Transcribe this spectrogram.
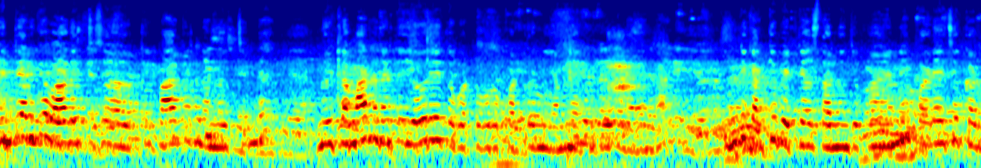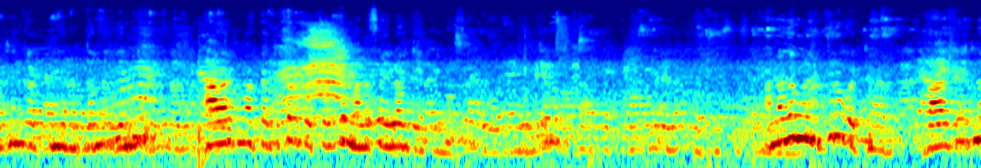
తింటానికి వాడు వచ్చి పార్టీ నన్ను వచ్చింది నువ్వు ఇట్లా మాట్లాడితే ఎవరైతే కొట్టకూడదు పట్టు నీ అమ్మ విధంగా ఇంటికి అక్కి పెట్టేస్తాను అని చెప్పానని పడేసి కడుపుని కడుపుని తిరుగుతాను తిని ఆ వరకు మా పెద్ద కొడుకు వచ్చేసి మళ్ళీ సైలెంట్ అయిపోయింది. అన్నదమ్ములు ఇద్దరు కొట్టినారు. బాలకృష్ణ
